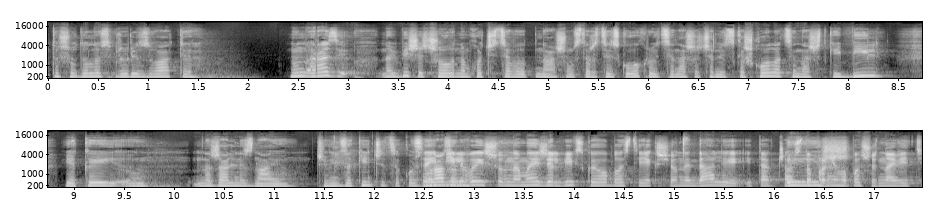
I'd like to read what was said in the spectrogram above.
то, що вдалося реалізувати. Ну, наразі найбільше, що нам хочеться в нашому старостинському округі, це наша Чернівська школа, це наш такий біль, який, е, на жаль, не знаю, чи він закінчиться кожного Цей біль вийшов на межі Львівської області, якщо не далі, і так часто І про нього пишуть навіть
